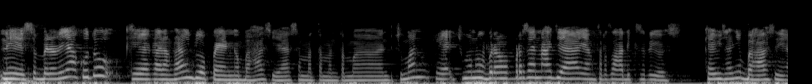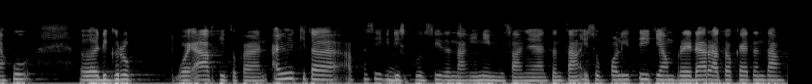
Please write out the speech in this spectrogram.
Nih sebenarnya aku tuh kayak kadang-kadang juga pengen ngebahas ya sama teman-teman. Cuman kayak cuman beberapa persen aja yang tertarik serius. Kayak misalnya bahas nih aku eh, di grup WA gitu kan. Ayo kita apa sih diskusi tentang ini misalnya tentang isu politik yang beredar atau kayak tentang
